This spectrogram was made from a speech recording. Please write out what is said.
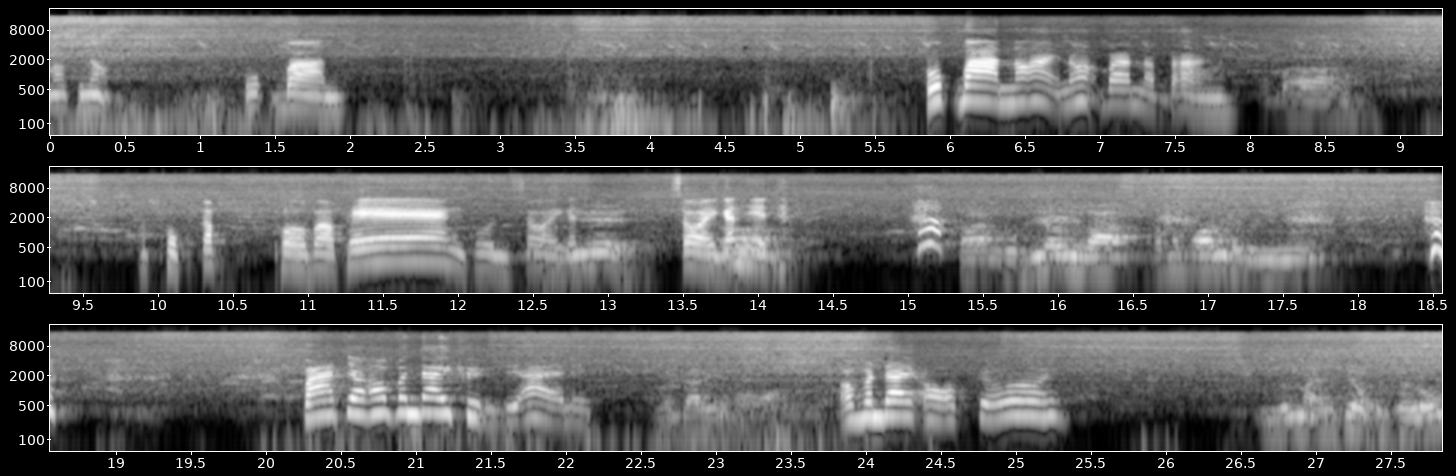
เนาะพี่น้องหกบานหกบานเนาะไอ้เนาะบ้านหน้าต่างบานพบกับพ่อบ่าวแพงพุ่นซอยกันซอยกันเห็ดต่างผมเดียวนี่ละกรรมกรก็อยู่นี่ ป้าจะเอาบันไดขึ้นที่อ้ายนี่บันไดออกเอาบันไดออกเลยอยู่บนใหม่เที่ยวขุนเชอลง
